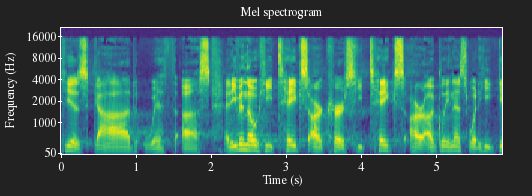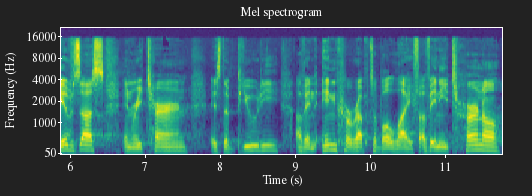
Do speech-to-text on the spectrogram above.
He is God with us. And even though He takes our curse, He takes our ugliness, what He gives us in return is the beauty of an incorruptible life, of an eternal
